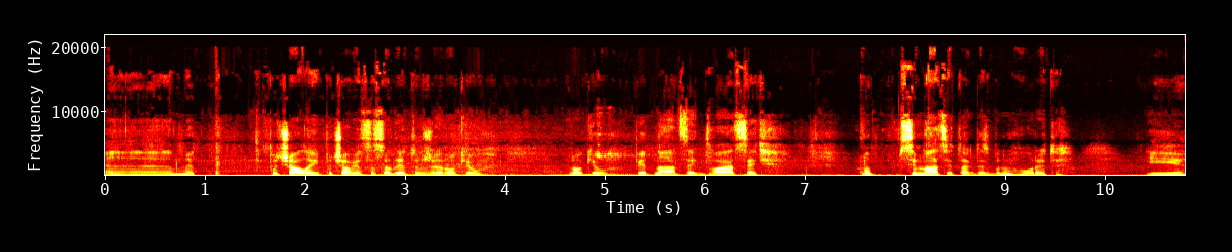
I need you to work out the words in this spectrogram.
Е, ми почали, почав я це садити вже років, років 15-20, ну, 17, так десь будемо говорити. І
